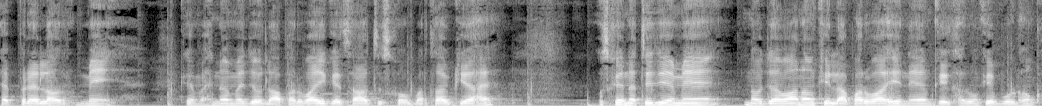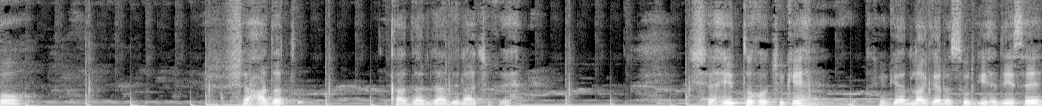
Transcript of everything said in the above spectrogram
اپریل اور مئی کے مہینوں میں جو لاپرواہی کے ساتھ اس کو برتاؤ کیا ہے، اس کے نتیجے میں نوجوانوں کی لاپرواہی نے ان کے گھروں کے بوڑھوں کو شہادت کا درجہ دلا چکے ہیں۔ شہید تو ہو چکے ہیں، کیونکہ اللہ کے رسول کی حدیث ہے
